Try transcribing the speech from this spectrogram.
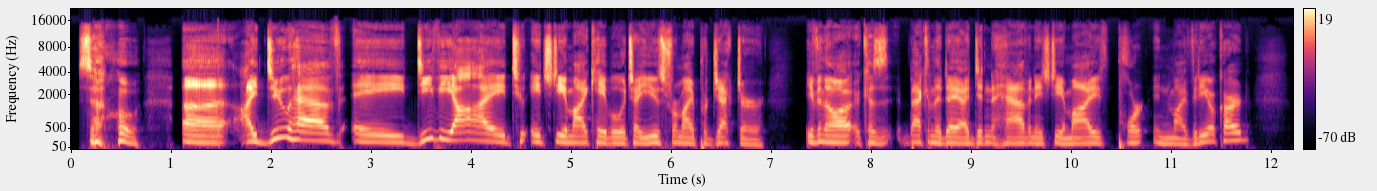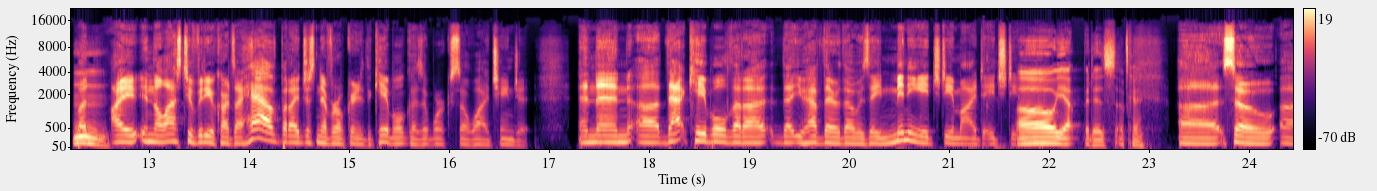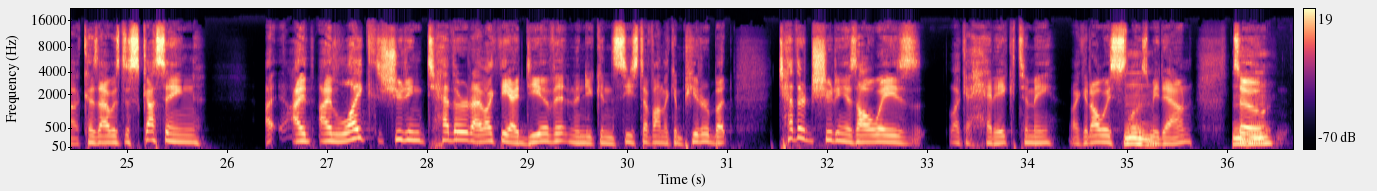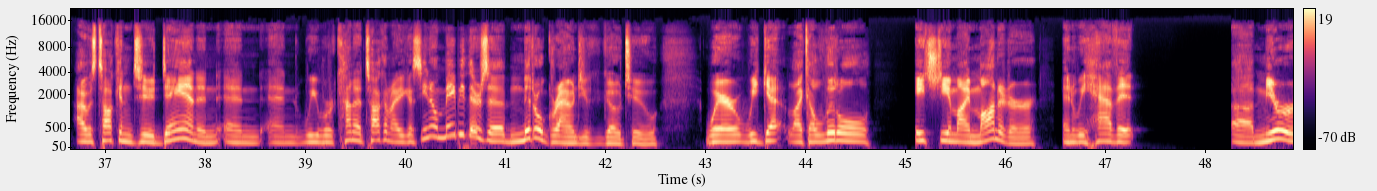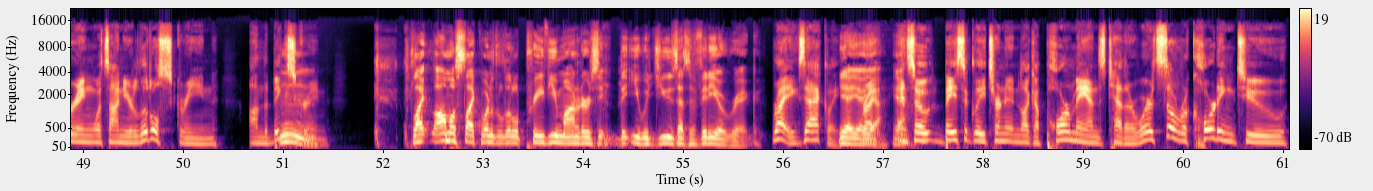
So uh, I do have a DVI to HDMI cable, which I use for my projector, even though, because back in the day, I didn't have an HDMI port in my video card. But Mm. I, in the last two video cards, I have, but I just never upgraded the cable because it works. So why change it? And then uh, that cable that I, that you have there, though, is a mini HDMI to HDMI. Oh, yep, it is. Okay. Uh, so because I was discussing, I, I I like shooting tethered. I like the idea of it, and then you can see stuff on the computer. But tethered shooting is always like a headache to me. Like it always slows Mm. me down. So I was talking to Dan, and and and we were kind of talking about. He goes, you know, maybe there's a middle ground you could go to, where we get like a little HDMI monitor, and we have it uh, mirroring what's on your little screen on the big Mm. screen. Like almost like one of the little preview monitors that you would use as a video rig. Right, exactly. Yeah, yeah, right. yeah, yeah. And so basically turn it into like a poor man's tether where it's still recording to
